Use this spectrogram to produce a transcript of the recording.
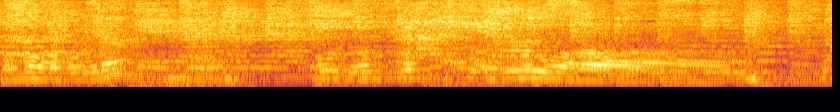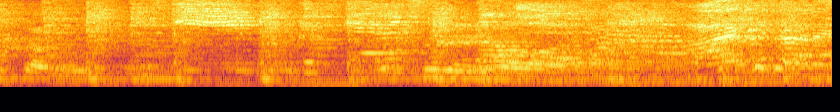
넘어가 볼래? 우와 그렇지. 아이고 잘해.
